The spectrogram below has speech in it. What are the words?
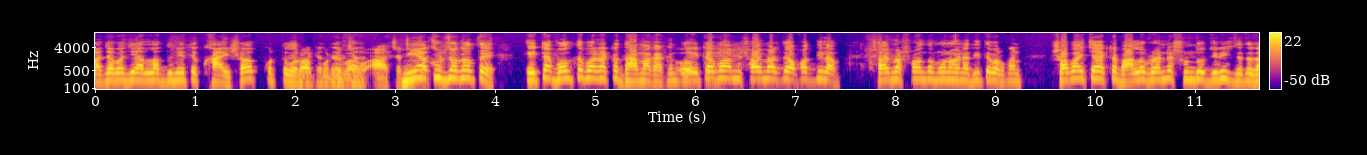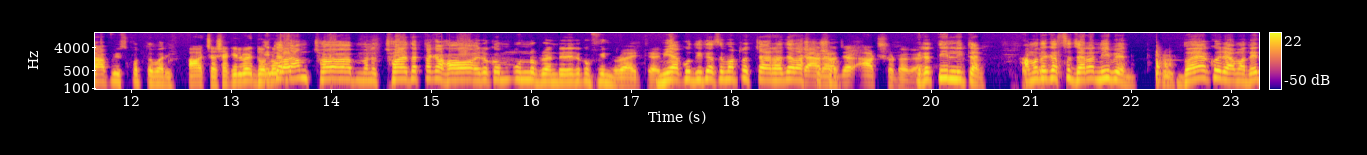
বাজাবাজি আল্লাহ দুনিয়াতে খাই সব করতে পারব পারব। আচ্ছা মিয়াকুর জগতে এটা বলতে পারেন একটা ধামাকা কিন্তু এটা আমি ছয় মাস দিয়ে অফার দিলাম। ছয় মাস পর্যন্ত মনে হয় না দিতে পারব কারণ সবাই চায় একটা ভালো ব্র্যান্ডের সুন্দর জিনিস যাতে রাফ ইউজ করতে পারি। আচ্ছা শাকিল ভাই এটা ধন্যবাদ দাম ছয় মানে ছয় হাজার টাকা হওয়া এরকম অন্য ব্র্যান্ডের এরকম ফিন রাইট রাইট মিয়াকু দিতেছে মাত্র চার হাজার চার আটশো হাজার আটশো টাকা। এটা তিন লিটার আমাদের কাছে যারা নিবেন দয়া করে আমাদের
